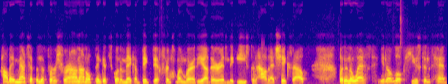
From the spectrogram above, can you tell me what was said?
How they match up in the first round, I don't think it's going to make a big difference one way or the other in the East and how that shakes out. But in the West, you know, look, Houston's had,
